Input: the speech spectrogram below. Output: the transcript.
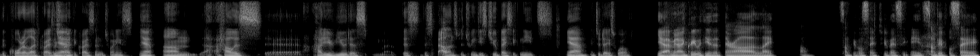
the quarter life crisis, Yeah. right? The crisis in the twenties. Yeah. Um, how is uh, how do you view this this this balance between these two basic needs Yeah. in today's world? Yeah. I mean, I agree with you that there are like, well, some people say two basic needs, some people say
